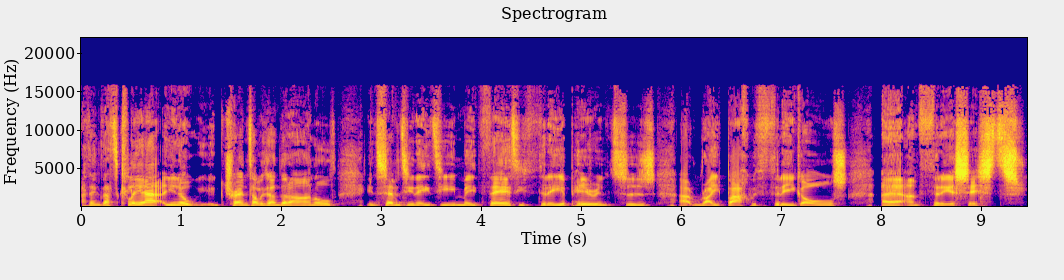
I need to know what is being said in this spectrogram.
I think that's clear. You know, Trent Alexander Arnold in 17 18 made 33 appearances at right back with three goals uh, and three assists.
